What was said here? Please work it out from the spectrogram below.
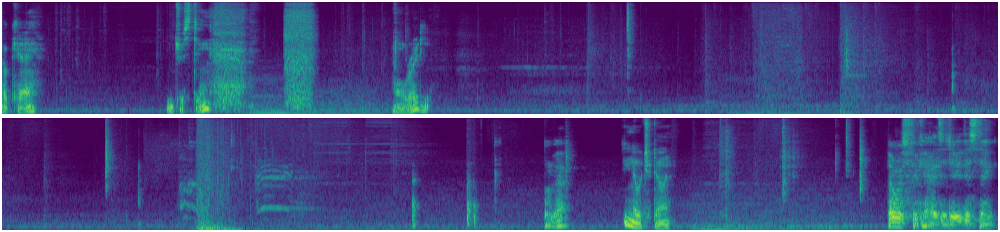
Okay. Interesting. Alrighty. You know what you're doing. I always forget how to do this thing.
